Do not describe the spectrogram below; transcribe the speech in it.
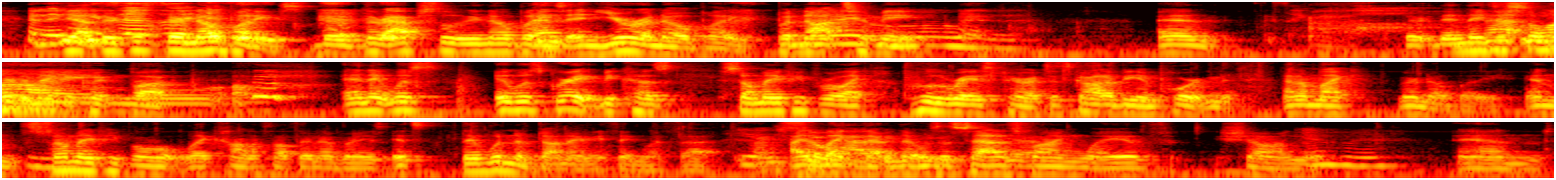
And then yeah, he they're just they're it. nobodies. They're they're absolutely nobodies, and, you're a nobody, but not to me. Mind-blowing. And like, they're- then they That just sold her to make a quick buck, though, oh. and it was it was great because so many people were like, "Who raised parents? It's got to be important." And I'm like, "They're nobody." And so many people like kind of thought they're nobodies. It's they wouldn't have done anything with that. yeah. I'm I like that. That was a they- satisfying way of showing it. Mhm. And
